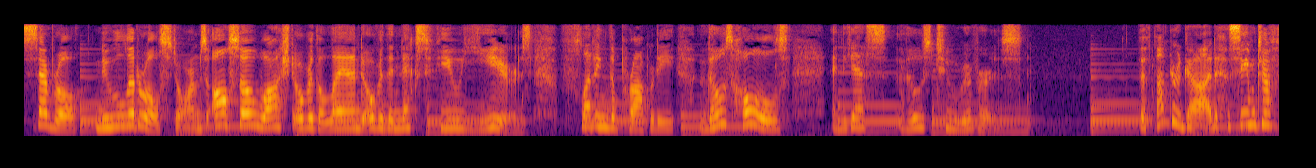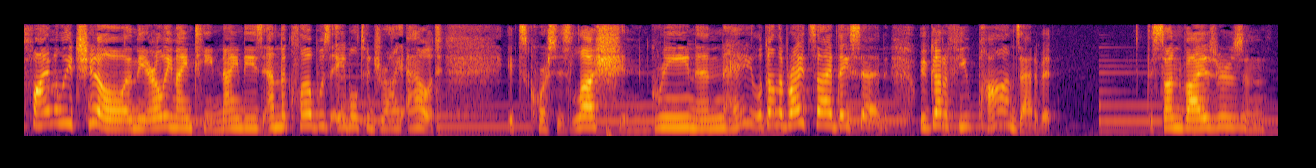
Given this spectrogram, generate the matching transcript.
Several new literal storms also washed over the land over the next few years, flooding the property, those holes, and yes, those two rivers. The Thunder God seemed to finally chill in the early 1990s, and the club was able to dry out. Its course is lush and green, and hey, look on the bright side, they said. We've got a few ponds out of it. The sun visors and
